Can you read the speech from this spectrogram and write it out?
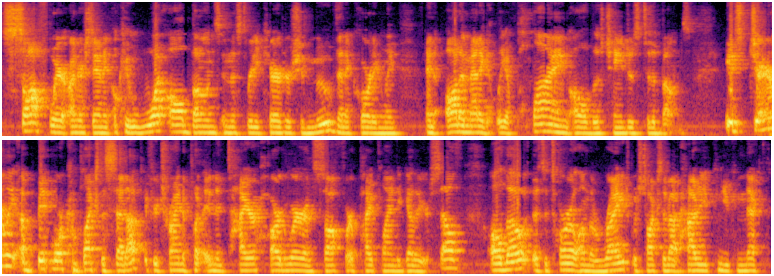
software understanding, okay, what all bones in this 3D character should move then accordingly, and automatically applying all of those changes to the bones. It's generally a bit more complex to set up if you're trying to put an entire hardware and software pipeline together yourself. Although the tutorial on the right, which talks about how you can you connect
